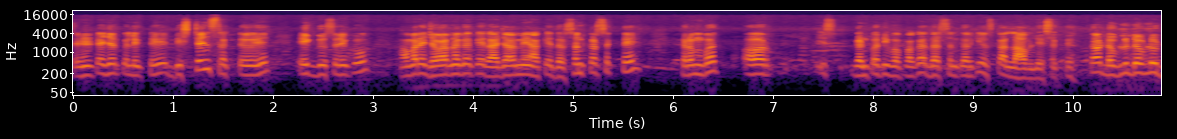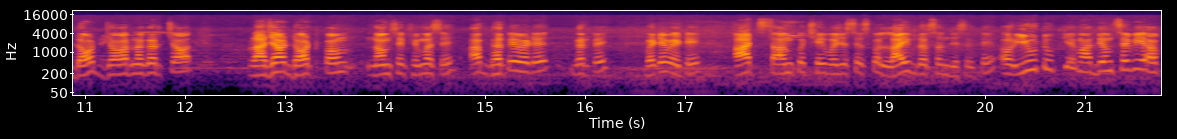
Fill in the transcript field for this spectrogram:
सैनिटाइजर को लेते हुए, डिस्टेंस रखते हुए एक दूसरे को हमारे जवाहर नगर के राजा में आके दर्शन कर सकते हैं क्रमबद्ध और इस गणपति बापा का दर्शन करके उसका लाभ ले सकते हैं। तो W W dot Jawahar Nagar चा राजा डॉट कॉम नाम से फ़ेमस है। आप घर पे बैठे, घर पे बैठे बैठे आज शाम को छः बजे से उसको लाइव दर्शन दे सकते हैं और यूट्यूब के माध्यम से भी आप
